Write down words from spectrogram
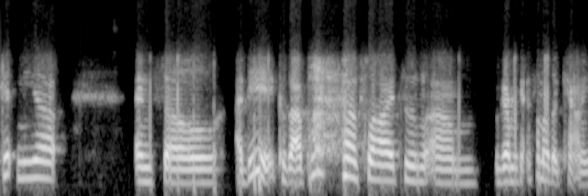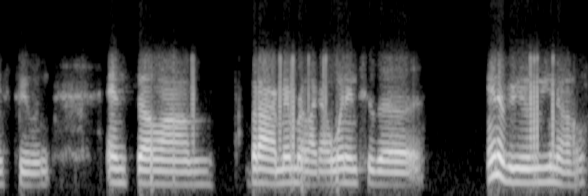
hit me up." And so I did because I applied to um, Montgomery, some other counties too, and and so um, but I remember like I went into the interview, you know,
